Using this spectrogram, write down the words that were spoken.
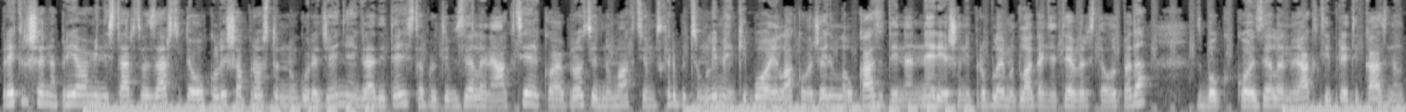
Prekršajna prijava Ministarstva zaštite okoliša, prostornog uređenja i graditeljstva protiv zelene akcije, koja je prosvjednom akcijom s hrpicom limenki boja i lakova željela ukazati na neriješeni problem odlaganja te vrste otpada, zbog koje zelenoj akciji prijeti kazna od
